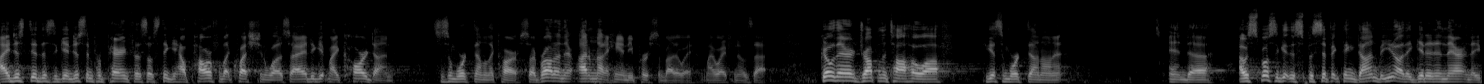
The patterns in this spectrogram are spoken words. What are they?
I just did this again, just in preparing for this. I was thinking how powerful that question was. So I had to get my car done. So some work done on the car. So I brought it in there. I'm not a handy person, by the way. My wife knows that. Go there, dropping the Tahoe off to get some work done on it. And uh, I was supposed to get this specific thing done, but you know, they get it in there and they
